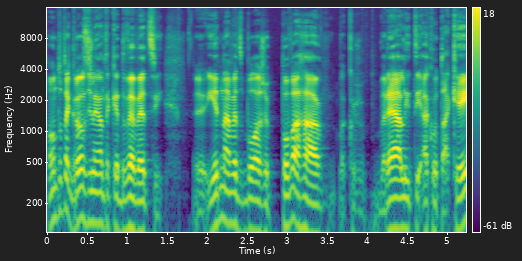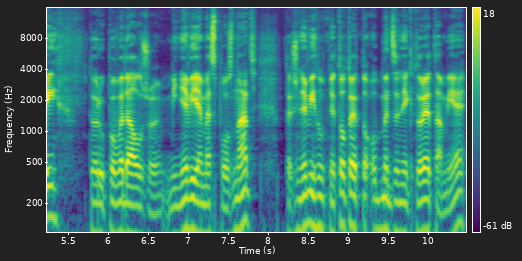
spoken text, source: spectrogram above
on to tak rozdielil na také dve veci. Jedna vec bola, že povaha akože reality ako takej, ktorú povedal, že my nevieme spoznať, takže nevyhnutne toto je to obmedzenie, ktoré tam je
